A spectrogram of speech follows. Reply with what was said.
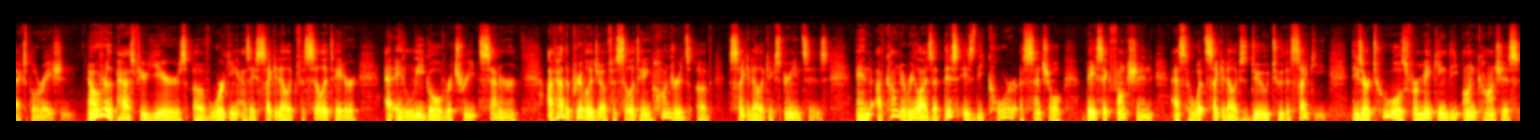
exploration. Now, over the past few years of working as a psychedelic facilitator at a legal retreat center, I've had the privilege of facilitating hundreds of psychedelic experiences, and I've come to realize that this is the core essential basic function as to what psychedelics do to the psyche. These are tools for making the unconscious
